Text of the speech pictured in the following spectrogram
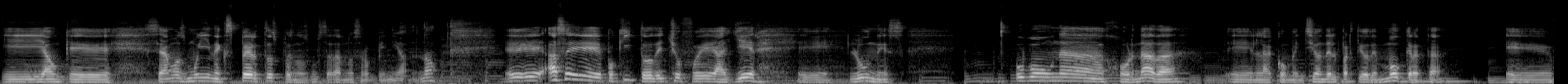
Y aunque seamos muy inexpertos, pues nos gusta dar nuestra opinión, ¿no? Eh, hace poquito, de hecho fue ayer, eh, lunes, hubo una jornada en la convención del Partido Demócrata eh,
